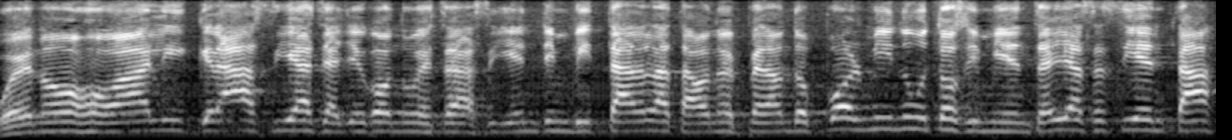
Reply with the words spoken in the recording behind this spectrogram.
Bueno, Joali, gracias. Ya llegó nuestra siguiente invitada. La estaban esperando por minutos y mientras ella se sienta,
